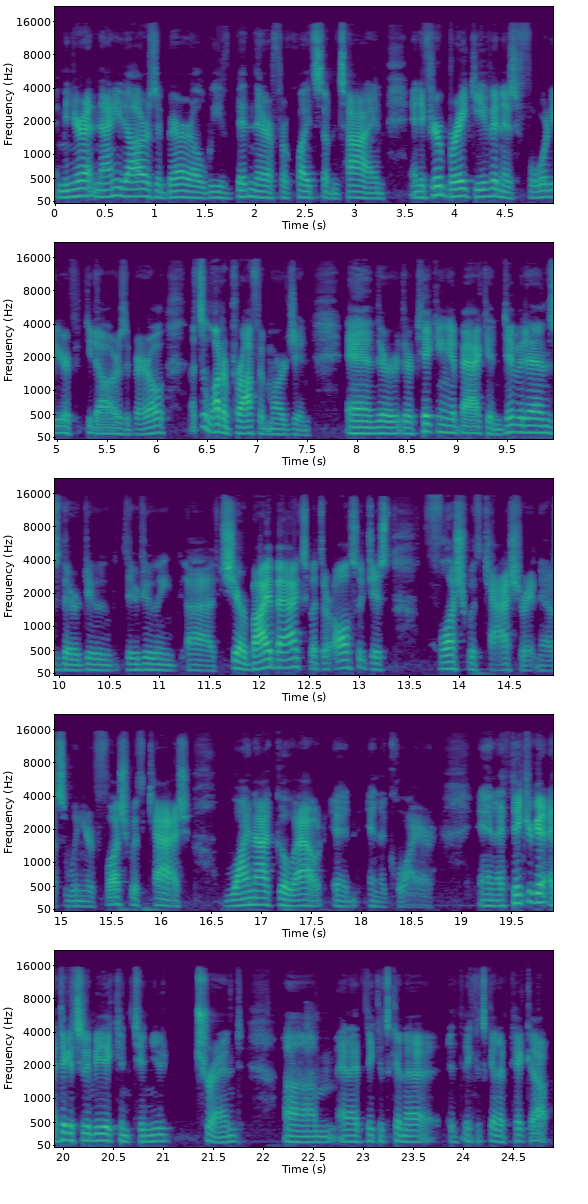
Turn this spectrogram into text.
I mean, you're at ninety dollars a barrel. We've been there for quite some time, and if your break even is forty or fifty dollars a barrel, that's a lot of profit margin. And they're they're kicking it back in dividends. They're doing they're doing uh, share buybacks, but they're also just flush with cash right now. So when you're flush with cash, why not go out and and acquire? And I think you're gonna I think it's gonna be a continued trend, um, and I think it's gonna I think it's gonna pick up.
